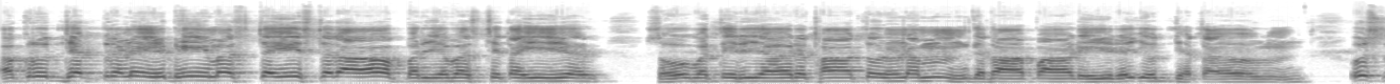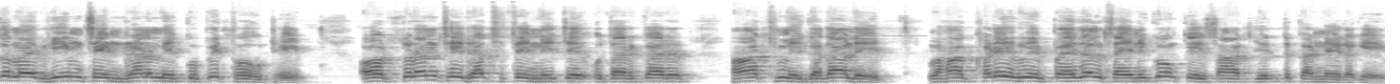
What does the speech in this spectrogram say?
अक्रुध्यत्रणे भीमस्तस्तदा पर्यवस्थित सोवतीर्यथातूर्णम गदा पाणीरुध्यत उस समय भीमसेन रण में कुपित हो उठे और तुरंत ही रथ से नीचे उतरकर हाथ में गदा ले, वहाँ खड़े हुए पैदल सैनिकों के साथ युद्ध करने लगे।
